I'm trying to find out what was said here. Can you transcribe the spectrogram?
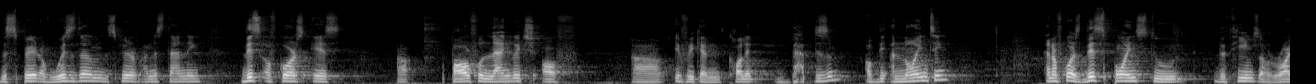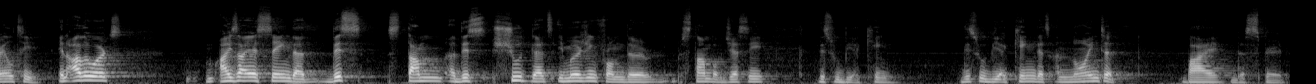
the Spirit of wisdom, the Spirit of understanding. This, of course, is a powerful language of, uh, if we can call it baptism, of the anointing. And of course, this points to the themes of royalty. In other words, Isaiah is saying that this stump, uh, this shoot that's emerging from the stump of Jesse, this will be a king. This will be a king that's anointed by the Spirit.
